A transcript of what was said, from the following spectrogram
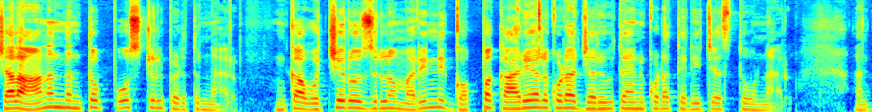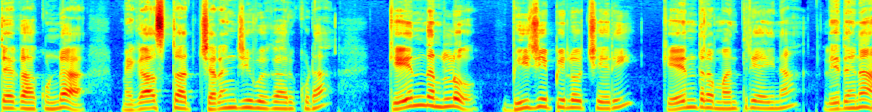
చాలా ఆనందంతో పోస్టులు పెడుతున్నారు. ఇంకా వచ్చే రోజుల్లో మరిన్ని గొప్ప కార్యాలు కూడా జరుగుతాయని కూడా తెలియజేస్తూ ఉన్నారు. అంతేకాకుండా మెగాస్టార్ చిరంజీవి గారు కూడా కేంద్రంలో బీజేపీలో చేరి కేంద్ర మంత్రి అయినా లేదైనా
